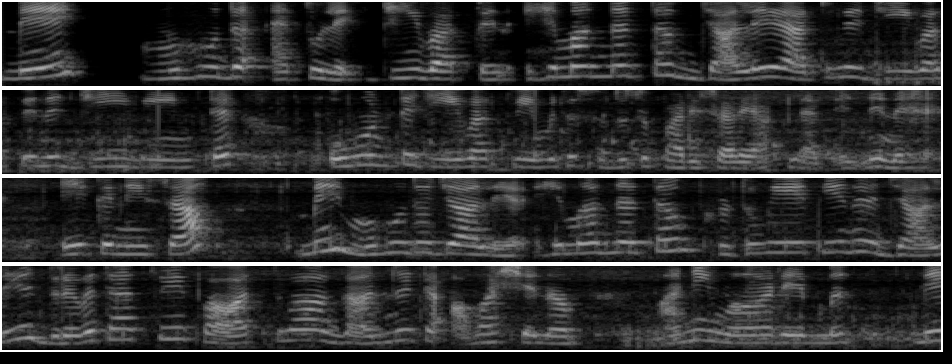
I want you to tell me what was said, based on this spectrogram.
මේ මුහුද ඇතුලේ ජීවත් වෙන. එහෙමත් නැත්නම් ජලය ඇතුලේ ජීවත් වෙන ජීවීන්ට ඔවුන්ට ජීවත් වීමට සුදුසු පරිසරයක් ලැබෙන්නේ නැහැ. ඒක නිසා මේ මුහුදු ජලය එහෙමත් නැත්නම් පෘථුවියේ තියෙන ජලය ද්‍රව තත්වයේ පවත්වා ගන්නට අවශ්‍ය නම් අනිවාර්යයෙන්ම මේ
